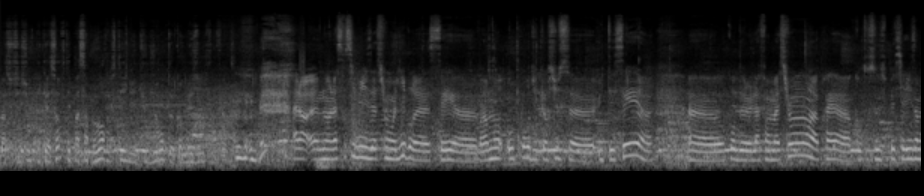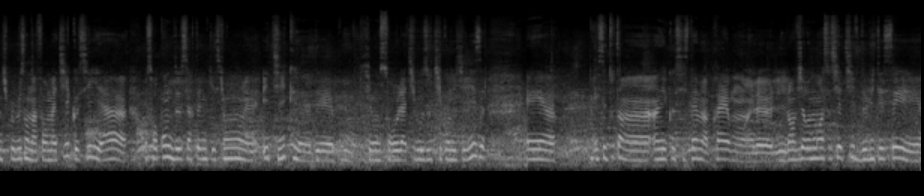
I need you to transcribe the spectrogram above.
l'association Picassoft et pas simplement rester une étudiante comme les autres en fait Alors euh, non, la sensibilisation au livre, c'est euh, vraiment au cours du cursus UTC, euh, au cours de la formation. Après, quand on se spécialise un petit peu plus en informatique aussi, il y a, on se rend compte de certaines questions éthiques des, qui sont relatives aux outils qu'on utilise. Et et c'est tout un, écosystème. Après, l'environnement associatif de l'UTC est,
